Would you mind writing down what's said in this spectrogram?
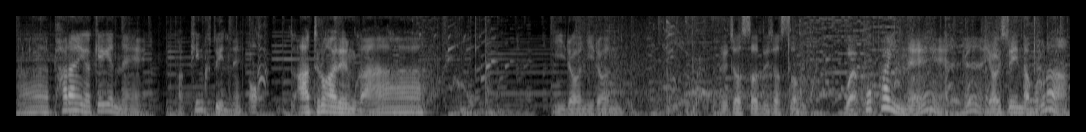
아, 파랑이가 깨겠네. 아, 핑크도 있네. 어, 아, 들어가야 되는구나. 아. 이런, 이런. 늦었어, 늦었어. 뭐야, 코파 있네. 응, 열쇠 있나 보구나.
